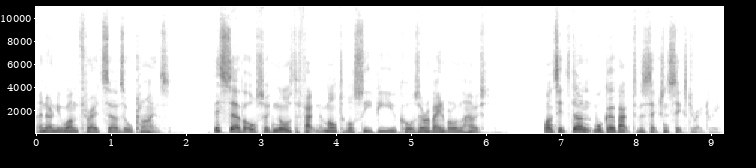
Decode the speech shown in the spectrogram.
and only one thread serves all clients. This server also ignores the fact that multiple CPU cores are available on the host. Once it's done, we'll go back to the Section 6 directory.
